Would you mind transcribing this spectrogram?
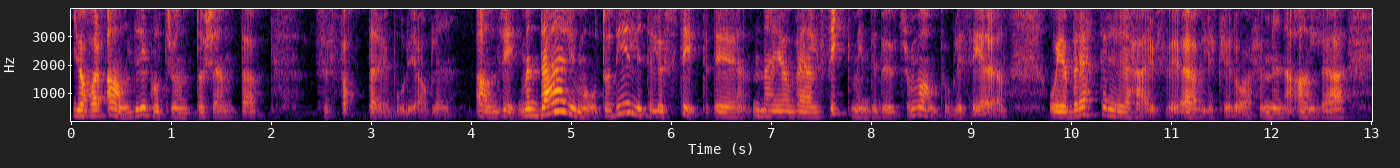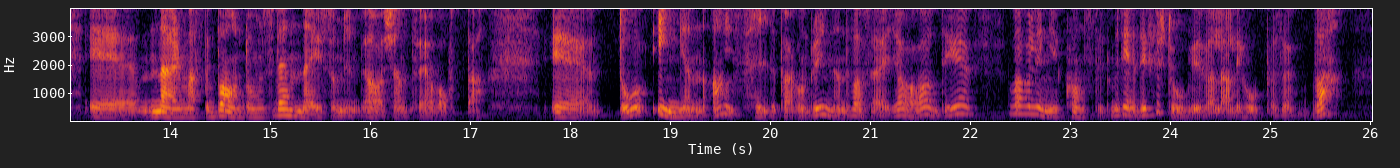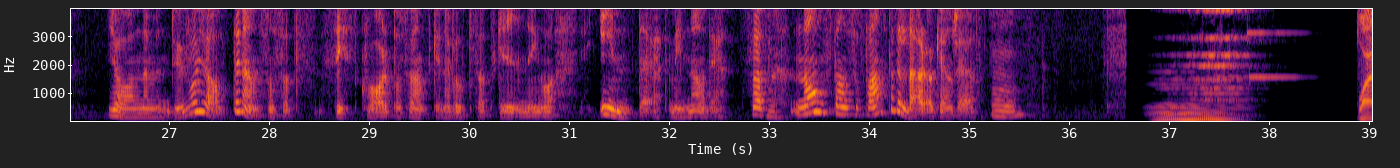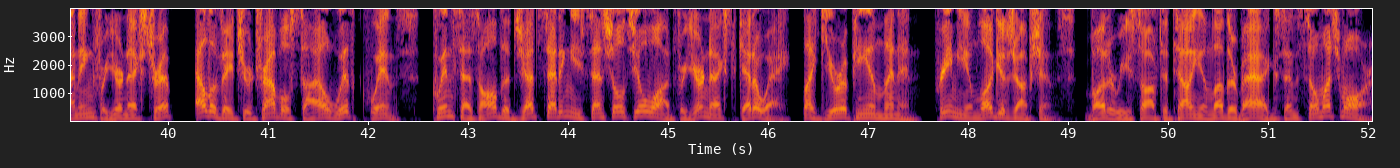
jag har aldrig gått runt och känt att författare borde jag bli. Aldrig. Men däremot, och det är lite lustigt, eh, när jag väl fick min debutroman publicerad och jag berättade det här för Överlycklig då för mina allra eh, närmaste barndomsvänner som jag har känt sedan jag var åtta. Eh, då ingen alls höjde på ögonbrynen. Det var så här, ja det var väl inget konstigt med det. Det förstod vi väl allihop. Alltså, va? Ja, nej men du var ju alltid den som satt sist kvar på svenska när vi uppsatt skrivning och inte ett minne av det. Så att mm. någonstans så fanns det väl där då kanske. Mm. Planning for your next trip? Elevate your travel style with Quince. Quince has all the jet-setting essentials you'll want for your next getaway. Like European linen, premium luggage options, buttery soft Italian leather bags and so much more.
